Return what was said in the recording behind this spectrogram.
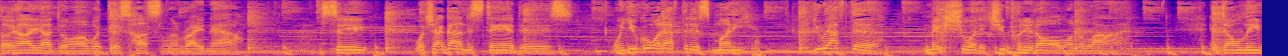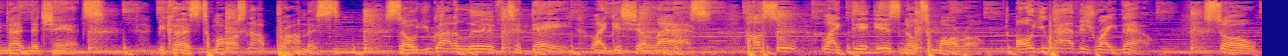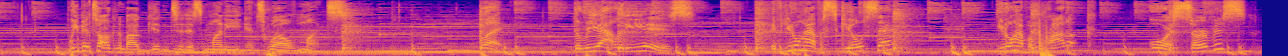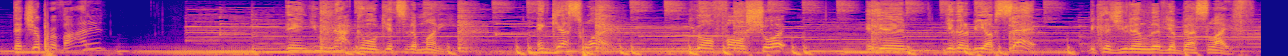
So how y'all doing with this hustling right now? See, what y'all gotta understand is when you going after this money, you have to make sure that you put it all on the line and don't leave nothing to chance because tomorrow's not promised. So you gotta live today like it's your last. Hustle like there is no tomorrow. All you have is right now. So we've been talking about getting to this money in 12 months. But the reality is, if you don't have a skill set, you don't have a product or a service that you're providing, then you're not gonna get to the money. And guess what? You're gonna fall short, and then you're gonna be upset because you didn't live your best life.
